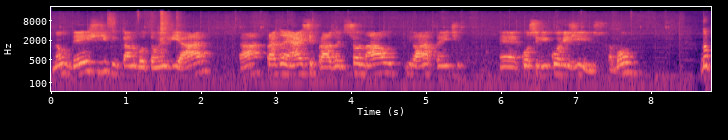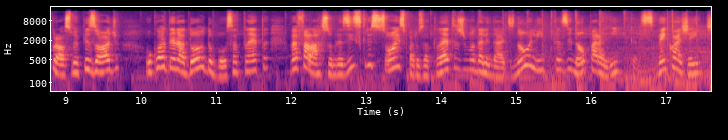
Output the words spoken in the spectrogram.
Não deixe de clicar no botão enviar, tá? Para ganhar esse prazo adicional e lá na frente é, conseguir corrigir isso, tá bom? No próximo episódio, o coordenador do Bolsa Atleta vai falar sobre as inscrições para os atletas de modalidades não olímpicas e não paralímpicas. Vem com a gente!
